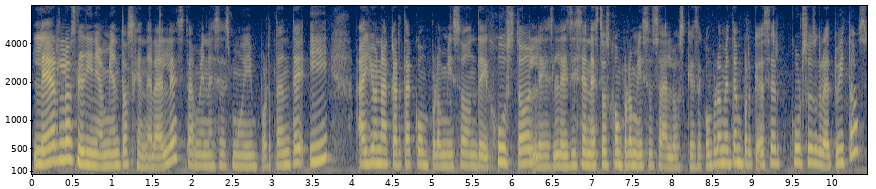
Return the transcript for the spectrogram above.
leer los lineamientos generales, también ese es muy importante, y hay una carta compromiso donde justo les, les dicen estos compromisos a los que se comprometen porque hacer cursos gratuitos,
